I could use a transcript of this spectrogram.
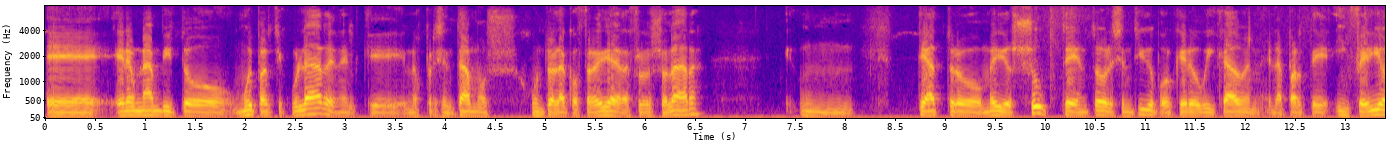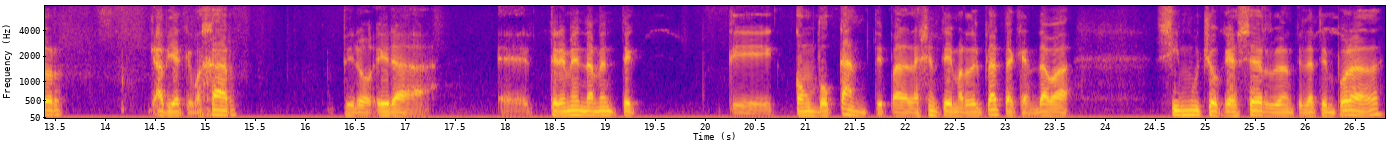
Eh, era un ámbito muy particular en el que nos presentamos junto a la Cofradía de la Flor Solar, un teatro medio subte en todo el sentido porque era ubicado en, en la parte inferior, había que bajar, pero era eh, tremendamente eh, convocante para la gente de Mar del Plata que andaba sin mucho que hacer durante la temporada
